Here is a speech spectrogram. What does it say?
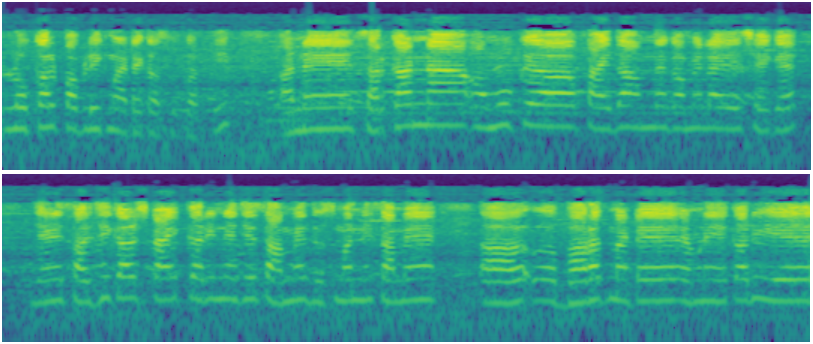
લોકલ પબ્લિક માટે કશું કરતી અને સરકારના અમુક અ, ફાયદા અમને ગમેલા એ છે કે જેણે સર્જિકલ સ્ટ્રાઇક કરીને જે સામે દુશ્મનની સામે અ, અ, ભારત માટે એમણે એ કર્યું એ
